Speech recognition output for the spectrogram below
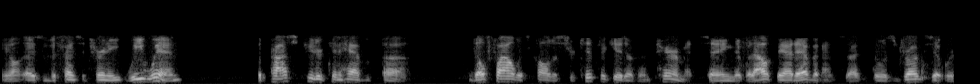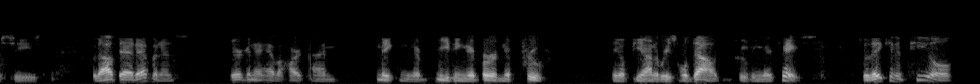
you know, as a defense attorney, we win, the prosecutor can have, uh, they'll file what's called a certificate of impairment, saying that without that evidence, that those drugs that were seized, without that evidence, they're going to have a hard time making their meeting their burden of proof, you know, beyond a reasonable doubt, proving their case. So they can appeal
